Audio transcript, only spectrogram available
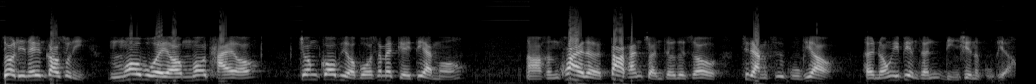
所以林德燕告诉你，唔好买哦，唔好抬哦，这种股票无什么给点哦，啊，很快的大盘转折的时候，这两只股票很容易变成领先的股票，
